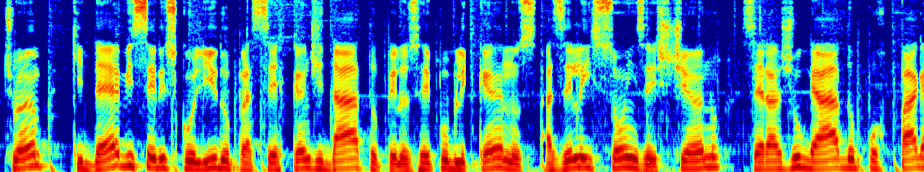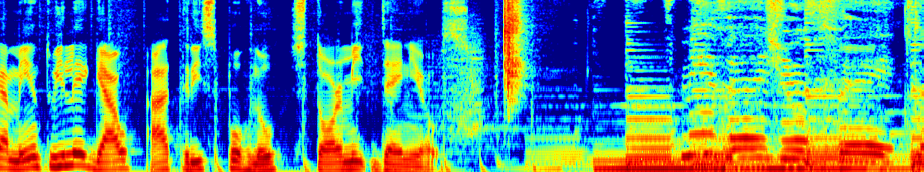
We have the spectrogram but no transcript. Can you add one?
Trump, que deve ser escolhido para ser candidato pelos republicanos às eleições este ano, será julgado por pagamento ilegal à atriz pornô Stormy Daniels. Me vejo feito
